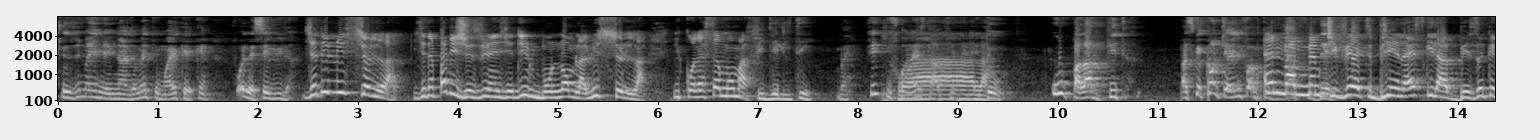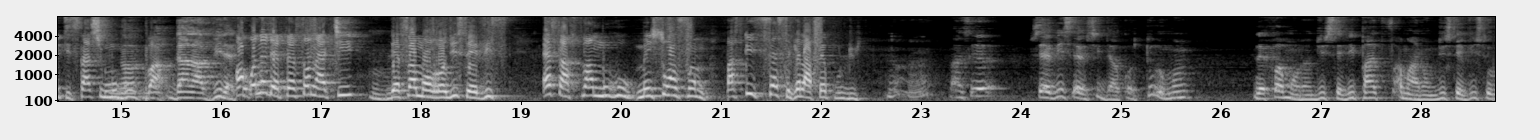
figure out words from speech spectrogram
Jésus, mais il n'a jamais témoigné quelqu'un. Il faut laisser lui là. J'ai dit lui seul là. Je n'ai pas dit Jésus, hein, j'ai dit mon homme là, lui seul là. Il connaissait moi ma fidélité. Mais si tu Voilà. connais ta fidélité, ou par là, quitte. Parce que quand tu as une femme qui Un est homme même qui veut être bien là, est-ce qu'il a besoin que tu saches mougou ou pas? Dans la vie, On connaît des personnes à qui des femmes ont rendu service. Et sa femme mougou, mais ils sont ensemble parce qu'il sait ce qu'elle a fait pour lui. Non, non, parce que service, c'est aussi d'accord. Tout le monde, les femmes ont rendu service, pas de femme a rendu service. Il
